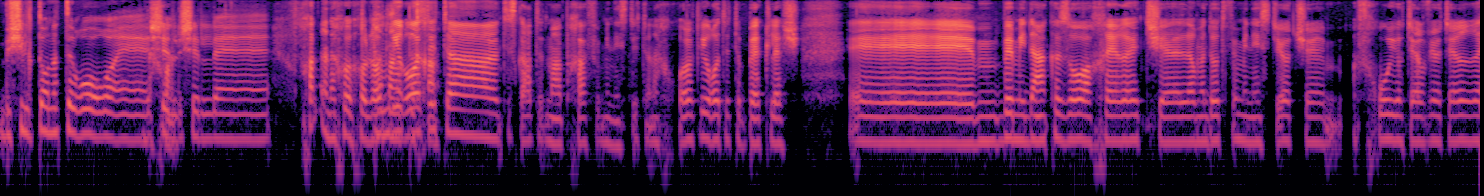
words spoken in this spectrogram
בשלטון הטרור uh, נכון. של... של uh, נכון, אנחנו יכולות המהפכה. לראות את ה... את הזכרת את המהפכה הפמיניסטית, אנחנו יכולות לראות את ה-Backlash אה, במידה כזו או אחרת של עמדות פמיניסטיות שהפכו יותר ויותר אה,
